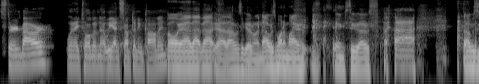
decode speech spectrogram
Sternbauer when I told him that we had something in common. Oh yeah, that that yeah, that was a good one. That was one of my things too. That was that was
